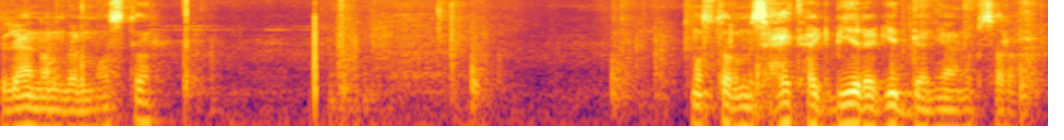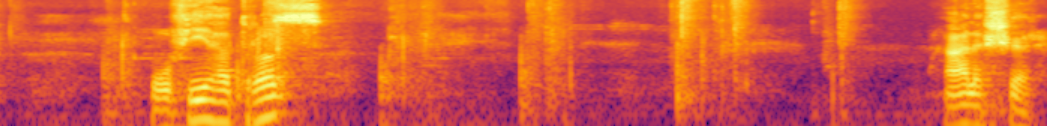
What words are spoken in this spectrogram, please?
طلعنا من الماستر. ماستر مساحتها كبيرة جدا يعني بصراحة. وفيها تراس على الشارع.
